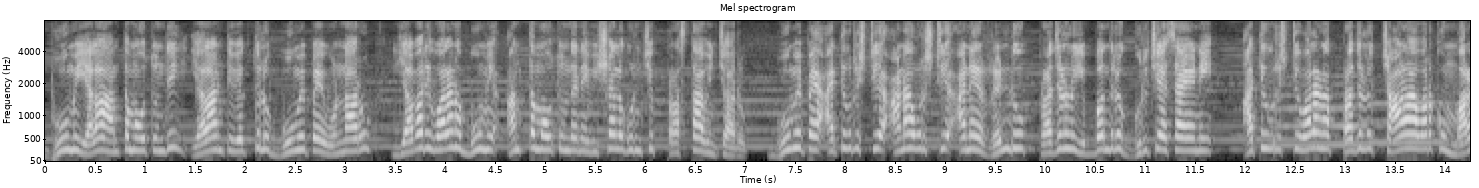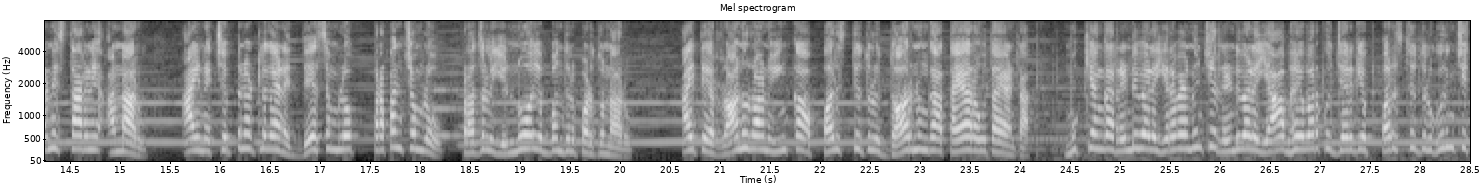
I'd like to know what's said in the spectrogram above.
భూమి ఎలా అంతమవుతుంది? ఎలాంటి వ్యక్తులు భూమిపై ఉన్నారు? ఎవరి వలన భూమి అంతమవుతుందనే విషయాల గురించి ప్రస్తావించారు. భూమిపై అతివృష్టి అనావృష్టి అనే రెండు ప్రజలను ఇబ్బందులకు గురిచేశాయని అతివృష్టి వలన ప్రజలు చాలా వరకు మరణిస్తారని అన్నారు. ఆయన చెప్పినట్లుగానే దేశంలో ప్రపంచంలో ప్రజలు ఎన్నో ఇబ్బందులు పడుతున్నారు. అయితే రాను రాను ఇంకా పరిస్థితులు దారుణంగా తయారవుతాయంట. ముఖ్యంగా రెండు వేల ఇరవై నుంచి రెండు వేల యాభై వరకు జరిగే పరిస్థితుల గురించి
